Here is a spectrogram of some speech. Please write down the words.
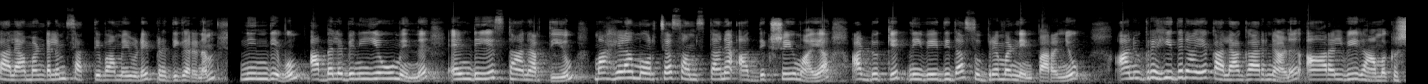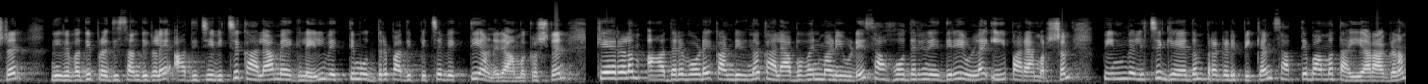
കലാമണ്ഡലം സത്യഭാമയുടെ പ്രതികരണം നിന്ദ്യവും അപലപനീയവുമെന്ന് എൻ ഡി എ സ്ഥാനാർത്ഥിയും മഹിളാ മോർച്ച സംസ്ഥാന അധ്യക്ഷയുമായ അഡ്വക്കേറ്റ് നിവേദിത സുബ്രഹ്മണ്യൻ പറഞ്ഞു. അനുഗ്രഹീതനായ കലാകാരനാണ് ആർ എൽ വി രാമകൃഷ്ണൻ. നിരവധി പ്രതിസന്ധികളെ അതിജീവിച്ച് കലാമേഖലയിൽ വ്യക്തിമുദ്ര പതിപ്പിച്ച വ്യക്തിയാണ് രാമകൃഷ്ണൻ. കേരളം ആദരവോടെ കണ്ടിരുന്ന കലാഭവൻ മണിയുടെ സഹോദരനെതിരെയുള്ള ഈ പരാമർശം പിൻവലിച്ച് ഖേദം പ്രകടിപ്പിക്കാൻ സത്യഭാമ തയ്യാറാകണം.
